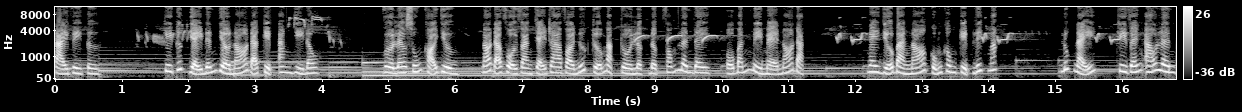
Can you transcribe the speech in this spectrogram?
Tại vì từ khi thức dậy đến giờ nó đã kịp ăn gì đâu. Vừa leo xuống khỏi giường, nó đã vội vàng chạy ra vòi nước rửa mặt rồi lật đật phóng lên đây, ổ bánh mì mẹ nó đặt. Ngay giữa bàn nó cũng không kịp liếc mắt. Lúc nãy, khi vén áo lên,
